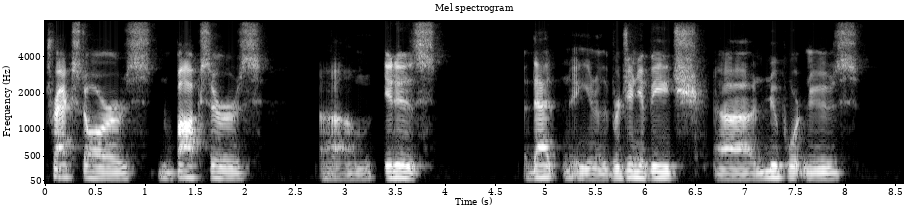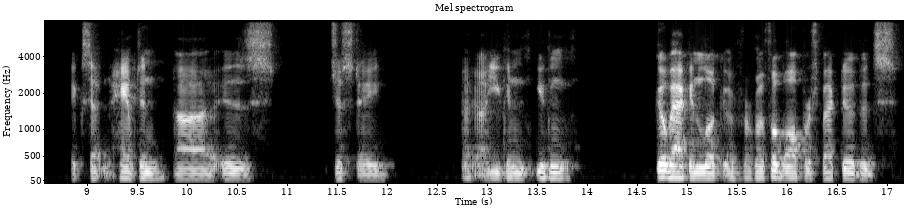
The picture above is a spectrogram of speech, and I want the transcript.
track stars, boxers. Um, it is that you know Virginia Beach, uh, Newport News, except Hampton uh, is just a uh, you can you can go back and look from a football perspective. It's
